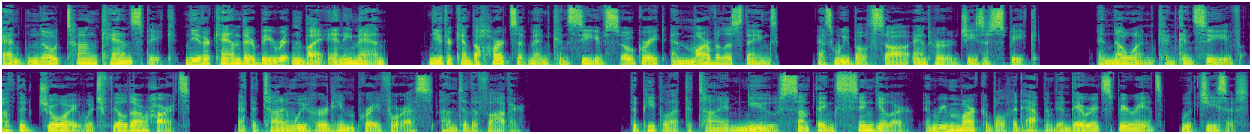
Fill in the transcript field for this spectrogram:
And no tongue can speak, neither can there be written by any man, neither can the hearts of men conceive so great and marvelous things as we both saw and heard Jesus speak. And no one can conceive of the joy which filled our hearts at the time we heard him pray for us unto the Father. The people at the time knew something singular and remarkable had happened in their experience with Jesus.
